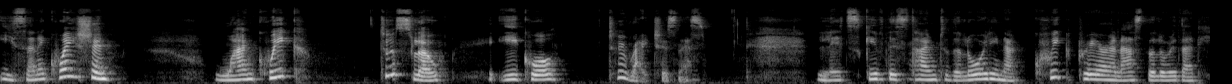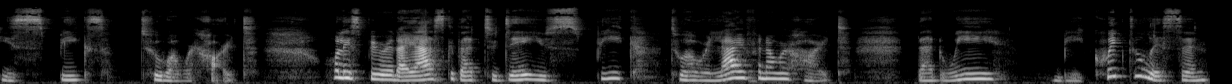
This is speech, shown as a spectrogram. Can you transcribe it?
is an equation one quick, two slow, equal to righteousness. Let's give this time to the Lord in a quick prayer and ask the Lord that He speaks to our heart. Holy Spirit, I ask that today you speak to our life and our heart, that we be quick to listen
